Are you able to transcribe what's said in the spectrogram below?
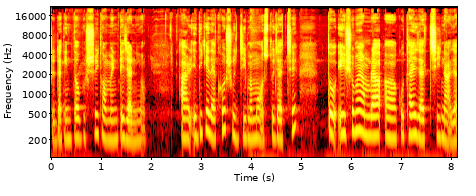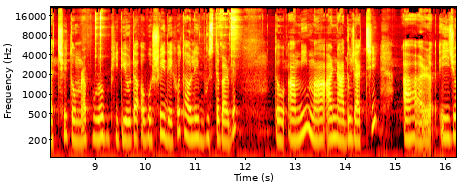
সেটা কিন্তু অবশ্যই কমেন্টে জানিও। আর এদিকে দেখো সূর্যি মামা অস্ত যাচ্ছে। তো এই সময় আমরা কোথায় যাচ্ছি না যাচ্ছি তোমরা পুরো ভিডিওটা অবশ্যই দেখো, তাহলেই বুঝতে পারবে। তো আমি, মা আর নাদু যাচ্ছি। আর এই যে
